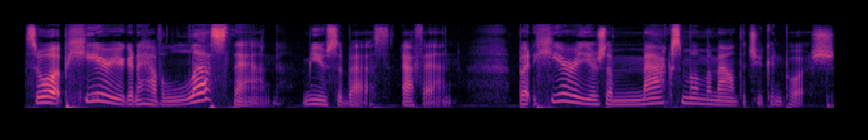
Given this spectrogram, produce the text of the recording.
So up here, you're going to have less than mu sub s fn. But here, there's a maximum amount that you can push.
